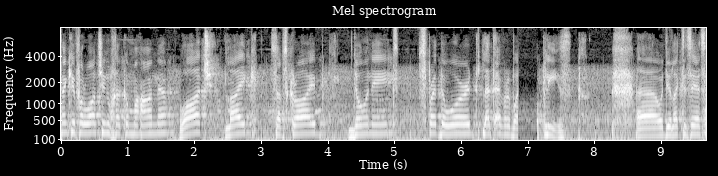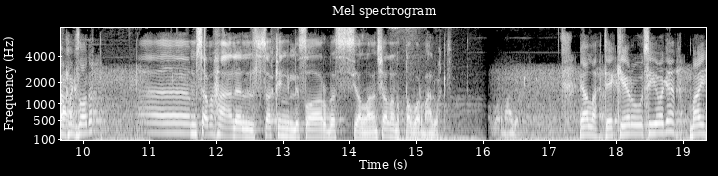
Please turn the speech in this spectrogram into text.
thank you for watching. وخلكم معانا. Watch like subscribe donate spread the word. Let everybody know, please. Uh, would you like to say something صادق؟ مسامحة على الساكينج اللي صار بس يلا إن شاء الله نتطور مع الوقت. يلا take care و see you again. Bye.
